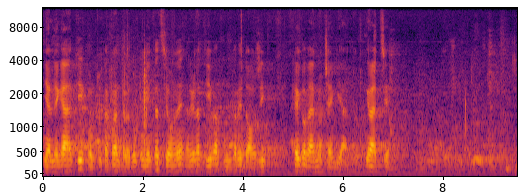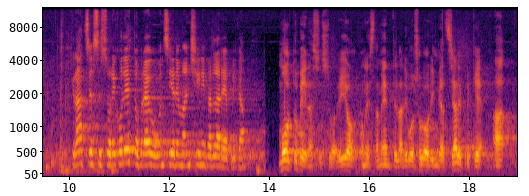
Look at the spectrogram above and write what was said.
gli allegati con tutta quanta la documentazione relativa appunto alle dosi che il Governo ci ha inviato. Grazie. Grazie Assessore Coletto, prego Consigliere Mancini per la replica. Molto bene Assessore, io onestamente la devo solo ringraziare perché ha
